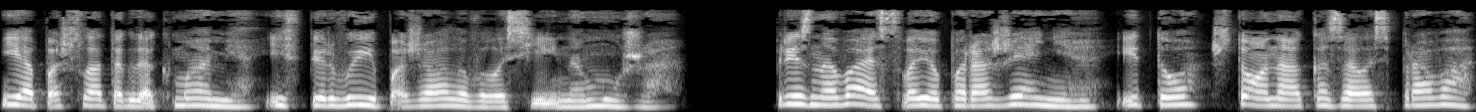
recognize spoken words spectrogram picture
Я пошла тогда к маме и впервые пожаловалась ей на мужа, признавая свое поражение и то, что она оказалась права,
